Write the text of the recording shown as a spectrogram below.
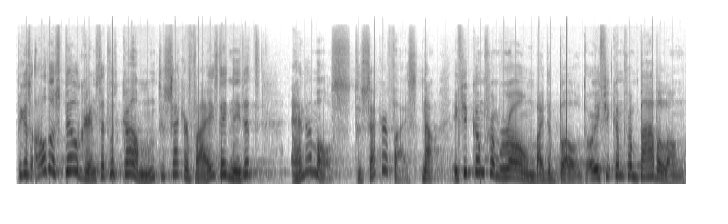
Because all those pilgrims that would come to sacrifice, they needed animals to sacrifice. Now, if you come from Rome by the boat, or if you come from Babylon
